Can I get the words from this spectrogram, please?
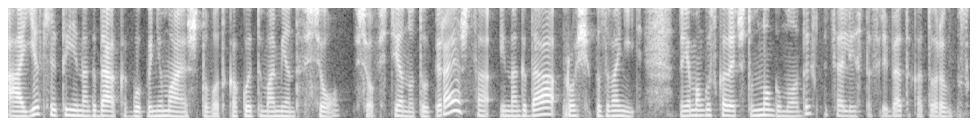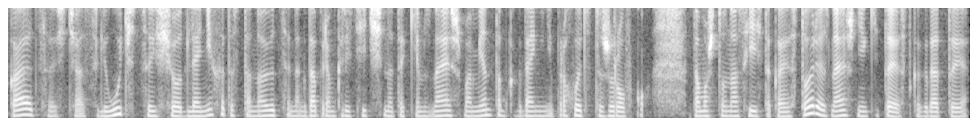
А если ты иногда как бы понимаешь, что вот какой-то момент все, все, в стену ты упираешься, иногда проще позвонить. Но я могу сказать, что много молодых специалистов, ребята, которые выпускаются сейчас или учатся еще, для них это становится иногда прям критично таким, знаешь, моментом, когда они не проходят стажировку. Потому что у нас есть такая история, знаешь, некий тест, когда ты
